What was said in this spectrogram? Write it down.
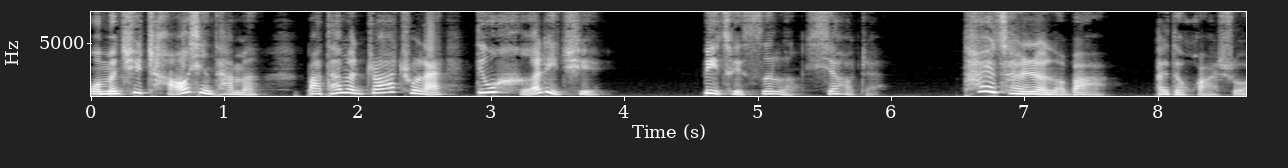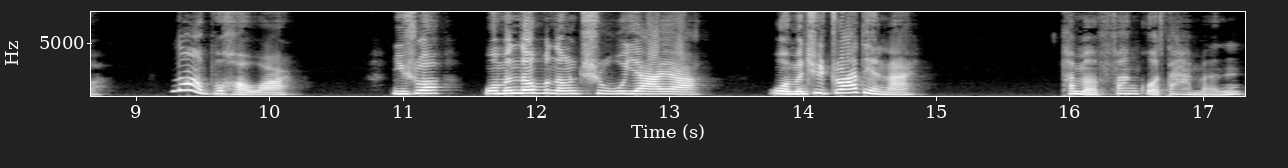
我们去吵醒他们，把他们抓出来丢河里去。碧翠丝冷笑着：“太残忍了吧？”爱德华说：“那不好玩。你说我们能不能吃乌鸦呀？我们去抓点来。”他们翻过大门，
